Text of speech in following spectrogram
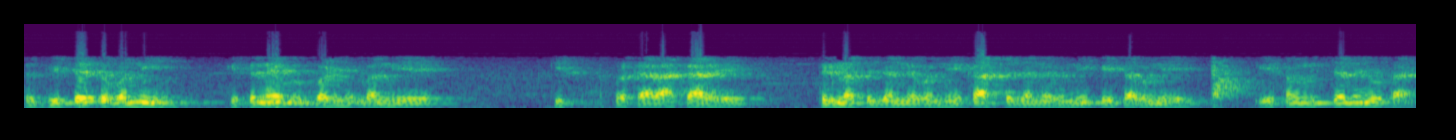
तो विशेष वन्य कितने बड़ी बनिए, किस प्रकार आकार है तीर्ण से जन्य बनिए काष्ट जन्य बनी कैसा बनिए, ये सब निश्चय नहीं होता है।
